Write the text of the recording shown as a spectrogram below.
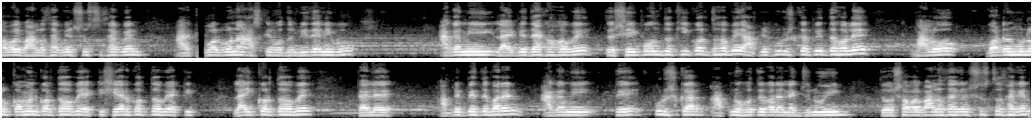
সবাই ভালো থাকবেন, সুস্থ থাকবেন। আর কি বলব না, আজকের মতন বিদায় নিব। আগামী লাইভে দেখা হবে। তো সেই পর্যন্ত কি করতে হবে? আপনি পুরস্কার পেতে হলে ভালো, গঠনমূলক কমেন্ট করতে হবে, একটি শেয়ার করতে হবে, একটি লাইক করতে হবে। তাহলে আপনি পেতে পারেন। আগামীতে পুরস্কার, আপনিও হতে পারেন একজন উইন। তো সবাই ভালো থাকেন, সুস্থ থাকেন।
